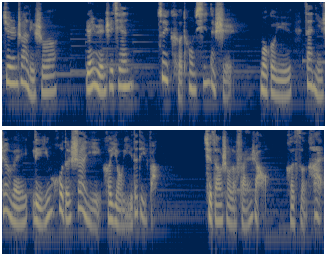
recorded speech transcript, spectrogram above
巨人传》里说：“人与人之间最可痛心的事。”莫过于在你认为理应获得善意和友谊的地方，却遭受了烦扰和损害。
